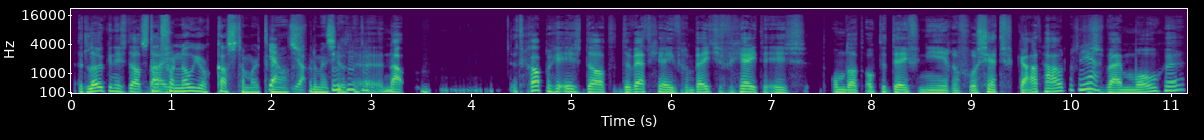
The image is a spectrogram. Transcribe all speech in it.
Het leuke is dat Staat voor Know Your Customer trouwens. Ja. Voor de mensen die dat Mhm. Eh, nou, het grappige is dat de wetgever een beetje vergeten is om dat ook te definiëren voor certificaathouders. Ja. Dus wij mogen.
